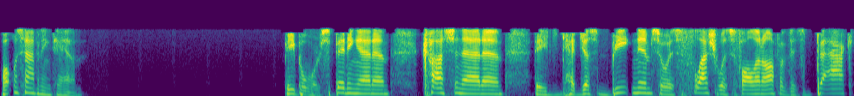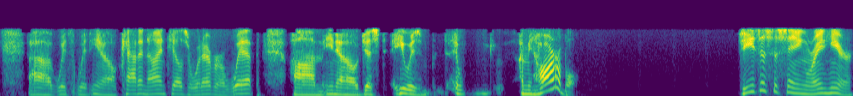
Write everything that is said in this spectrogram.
what was happening to him? People were spitting at him, cussing at him. They had just beaten him, so his flesh was falling off of his back uh, with with you know cat of nine tails or whatever, a whip. Um, you know, just he was, I mean, horrible. Jesus is saying right here,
